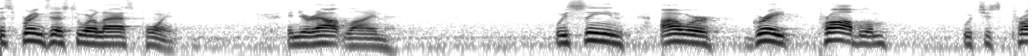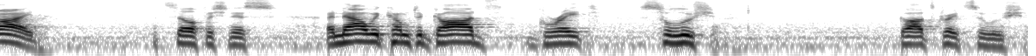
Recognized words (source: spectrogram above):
This brings us to our last point in your outline. We've seen our great problem, which is pride and selfishness, and now we come to God's great solution. God's great solution.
